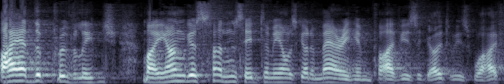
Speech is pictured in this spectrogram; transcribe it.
I had the privilege, my youngest son said to me, I was going to marry him five years ago to his wife.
